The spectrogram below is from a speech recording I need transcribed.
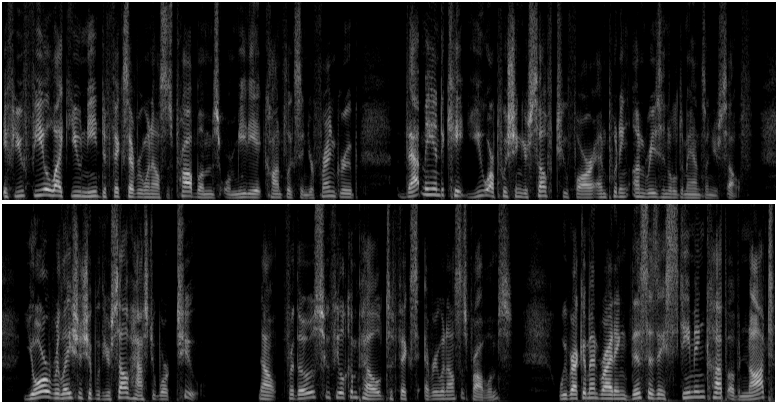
if you feel like you need to fix everyone else's problems or mediate conflicts in your friend group, that may indicate you are pushing yourself too far and putting unreasonable demands on yourself. Your relationship with yourself has to work too. Now, for those who feel compelled to fix everyone else's problems, we recommend writing this as a steaming cup of not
